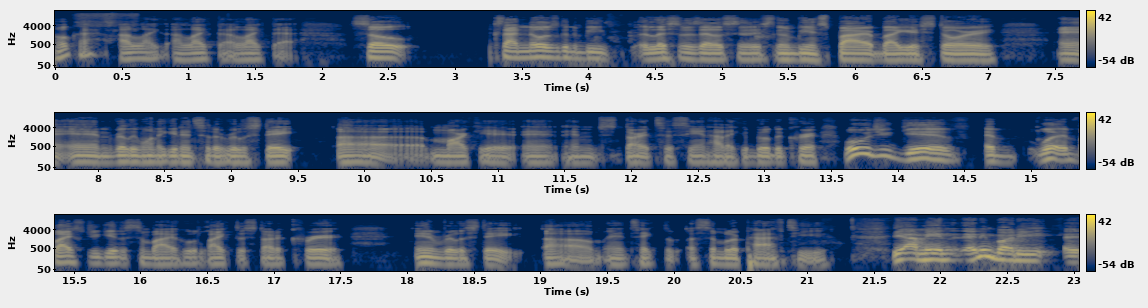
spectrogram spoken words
Okay, I like I like that. I like that. So, because I know there's going to be listeners that listen, that's going to be inspired by your story, and, and really want to get into the real estate uh market and and start to seeing how they could build a career. What would you give? What advice would you give to somebody who would like to start a career in real estate um, and take the, a similar path to you? Yeah, I mean, anybody, uh,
